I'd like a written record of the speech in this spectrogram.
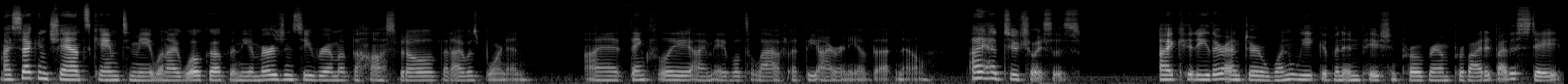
My second chance came to me when I woke up in the emergency room of the hospital that I was born in. I thankfully I'm able to laugh at the irony of that now. I had two choices. I could either enter one week of an inpatient program provided by the state,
